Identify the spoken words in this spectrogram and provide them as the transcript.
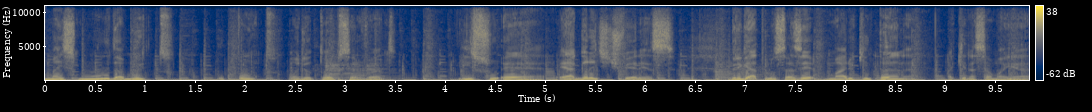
Mas muda muito o ponto onde eu estou observando. Isso é, é a grande diferença. Obrigado por nos trazer Mário Quintana aqui nessa manhã.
